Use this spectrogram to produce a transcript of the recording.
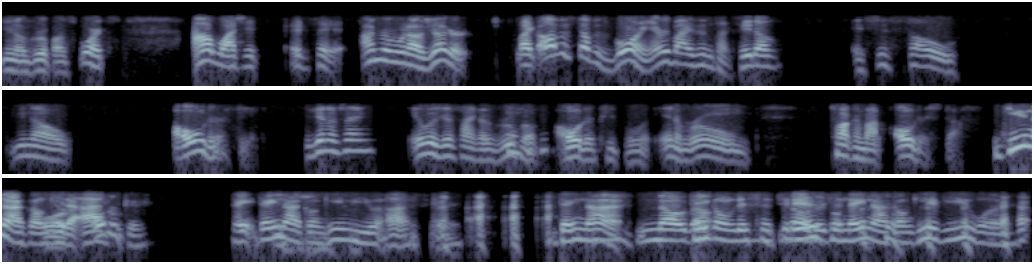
you know grew up on sports. I'll watch it and say, I remember when I was younger, like all this stuff is boring. Everybody's in tuxedo. It's just so, you know, older feeling. You get what I'm saying? It was just like a group of older people in a room talking about older stuff. You're not gonna Or get an older- Oscar. They they not gonna give you an Oscar. They not. No, They no. gonna listen to No, this they and they not gonna give you one.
